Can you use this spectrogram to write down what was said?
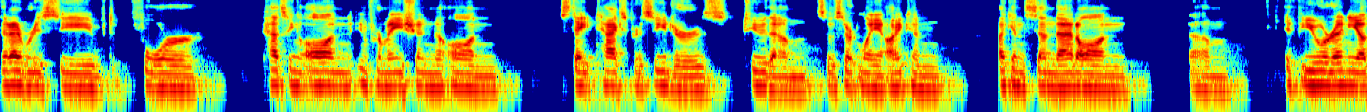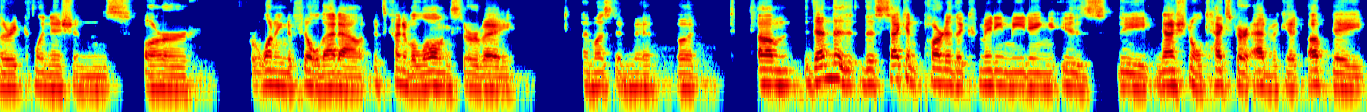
that I received for passing on information on state tax procedures to them. So certainly I can I can send that on. Um, if you or any other clinicians are are wanting to fill that out, it's kind of a long survey, I must admit. But um, then the the second part of the committee meeting is the National Taxpayer Advocate update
